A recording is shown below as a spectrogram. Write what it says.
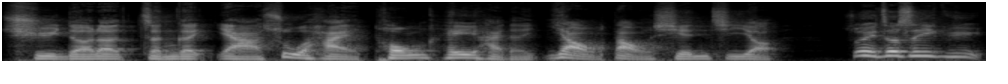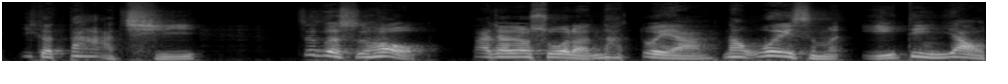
取得了整个亚速海通黑海的要道先机哦。所以这是一一个大棋。这个时候大家就说了，那对啊，那为什么一定要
